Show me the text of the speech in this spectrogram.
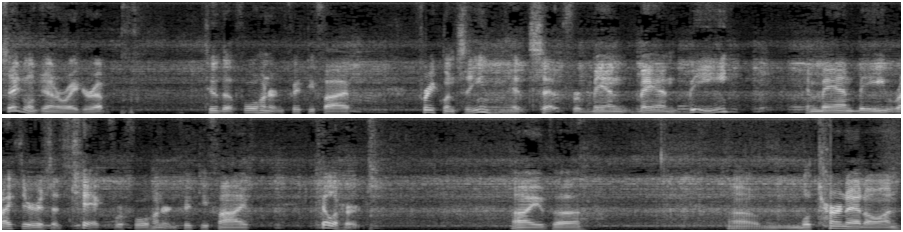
signal generator up to the 455 frequency. It's set for band, band B. And band B, right there is a tick for 455 kilohertz. I've uh, uh, will turn that on.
